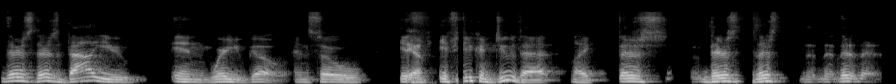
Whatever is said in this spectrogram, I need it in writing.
there's there's value in where you go. And so if yeah. if you can do that, like there's there's there's there, there,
